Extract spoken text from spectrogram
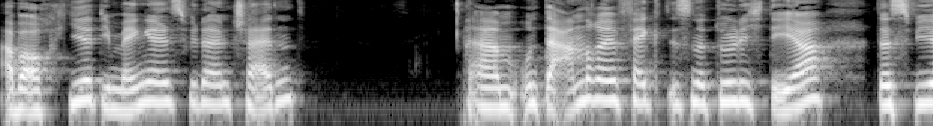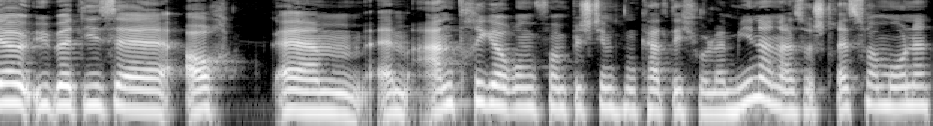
aber auch hier die Menge ist wieder entscheidend. Ähm, und der andere Effekt ist natürlich der, dass wir über diese auch ähm, ähm, Antriggerung von bestimmten Katecholaminen, also Stresshormonen,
